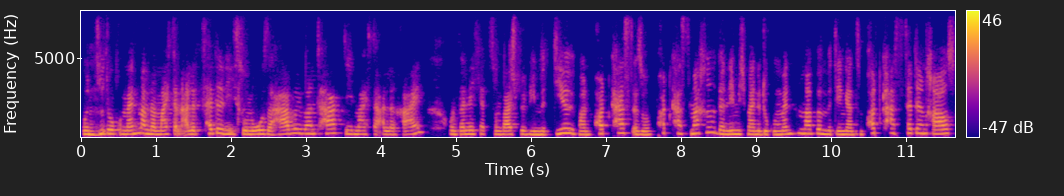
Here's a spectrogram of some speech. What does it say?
Und mhm. die Dokumentmappen, da mache ich dann alle Zettel, die ich so lose habe über den Tag, die mache ich da alle rein. Und wenn ich jetzt zum Beispiel wie mit dir über einen Podcast, also einen Podcast mache, dann nehme ich meine Dokumentenmappe mit den ganzen Podcast-Zetteln raus,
